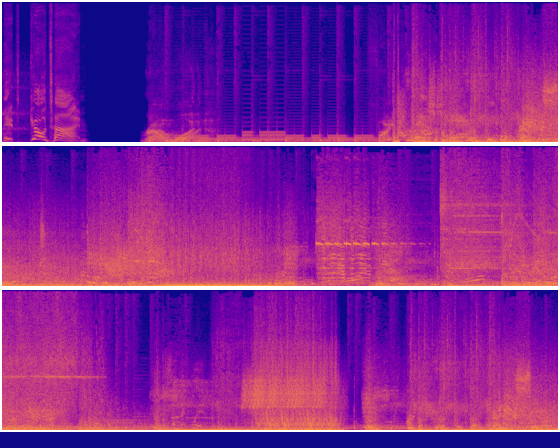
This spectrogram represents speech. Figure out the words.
It's go time. Round one. Fight! Sonic wins! Excellent!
